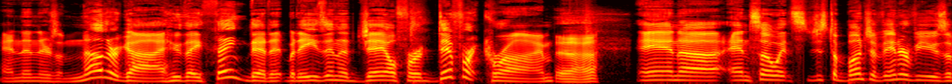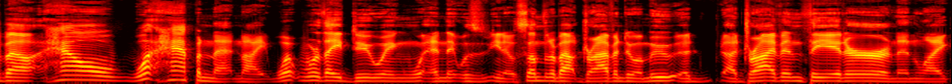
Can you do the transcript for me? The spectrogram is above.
And then there's another guy who they think did it, but he's in a jail for a different crime. Uh-huh. and uh and so it's just a bunch of interviews about how what happened that night? What were they doing? And it was you know something about driving to a mo- a, a drive-in theater and then like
